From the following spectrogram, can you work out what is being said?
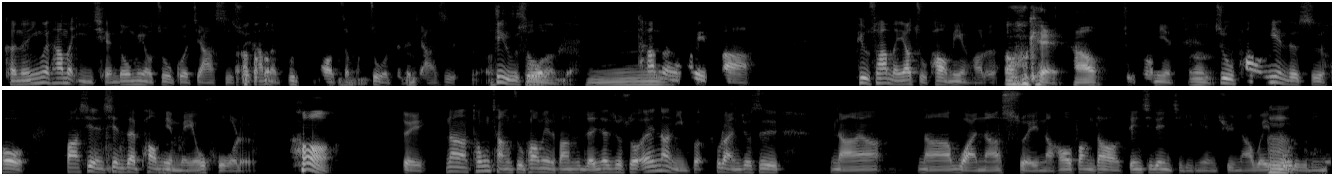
可能因为他们以前都没有做过家事，所以他们不知道怎么做这个家事。譬如说そうなんだ。うん。他们会把， 譬如说他们要煮泡面好了， OK，好。煮泡面，嗯。煮泡面的时候发现现在泡面没有火了。は对，那通常煮泡面的方式，人家就说，哎，那你不不然就是拿拿碗拿水，然后放到电气电机里面去，拿微波嗯炉里面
